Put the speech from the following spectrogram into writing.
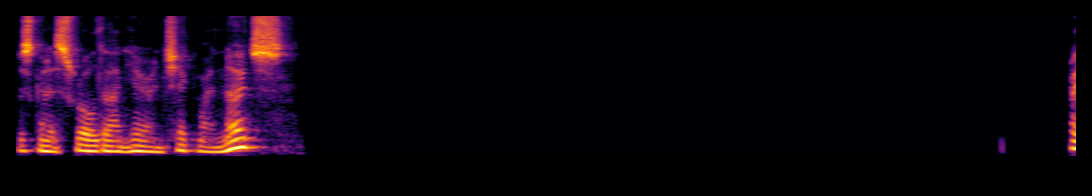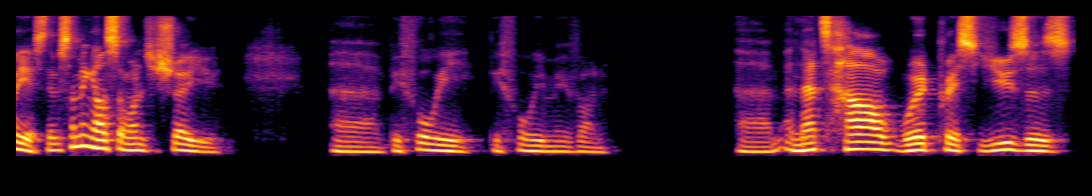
Just going to scroll down here and check my notes. Oh yes, there was something else I wanted to show you uh, before we before we move on, um, and that's how WordPress uses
